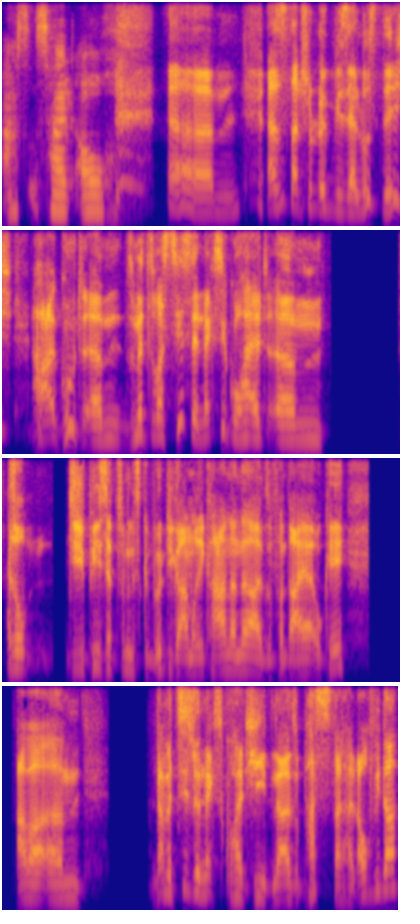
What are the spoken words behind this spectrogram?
Das ist halt auch. Ähm, das ist dann schon irgendwie sehr lustig. Aber gut, ähm, mit sowas ziehst du in Mexiko halt, ähm, also DGP ist ja zumindest gebürtiger Amerikaner, ne? Also von daher okay. Aber ähm, damit ziehst du in Mexiko halt Heat, ne? Also passt es dann halt auch wieder.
